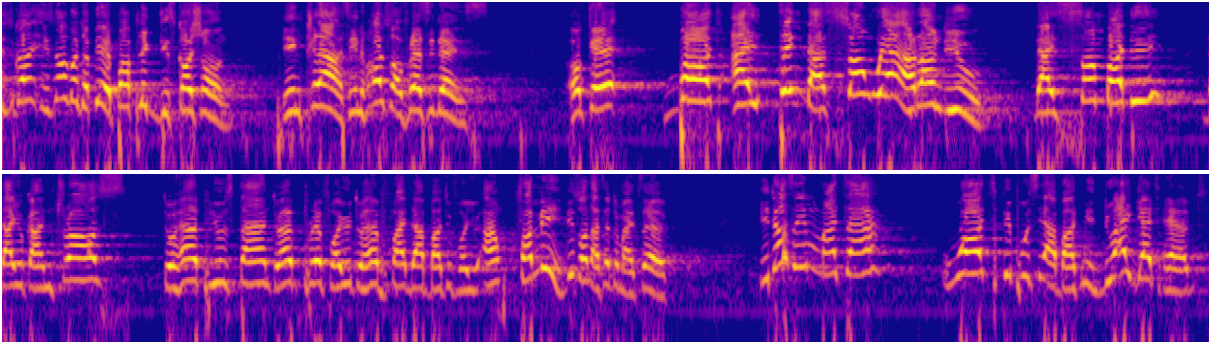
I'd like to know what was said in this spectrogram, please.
it's, going, it's not going to be a public discussion in class, in halls of residence. Okay? But I think that somewhere around you, there is somebody that you can trust to help you stand, to help pray for you, to help fight that battle for you. And for me, this is what I said to myself. It doesn't matter what people say about me. Do I get helped?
